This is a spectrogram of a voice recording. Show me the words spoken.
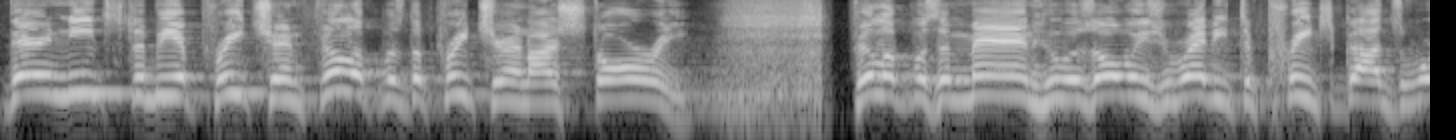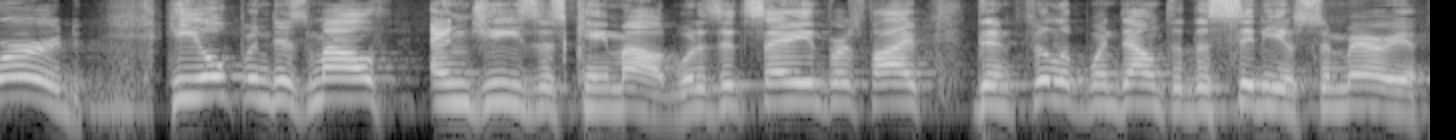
There needs to be a preacher, and Philip was the preacher in our story. Philip was a man who was always ready to preach God's word. He opened his mouth and Jesus came out. What does it say in verse 5? Then Philip went down to the city of Samaria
